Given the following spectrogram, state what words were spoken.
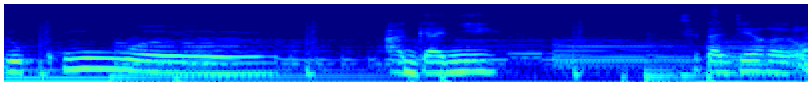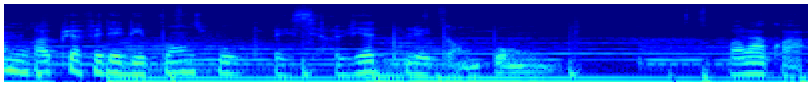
Le coût euh, à gagner c'est-à-dire, on n'aura plus à faire des dépenses pour les serviettes, pour les tampons. Voilà quoi,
